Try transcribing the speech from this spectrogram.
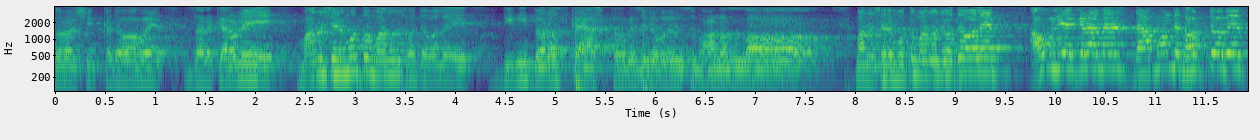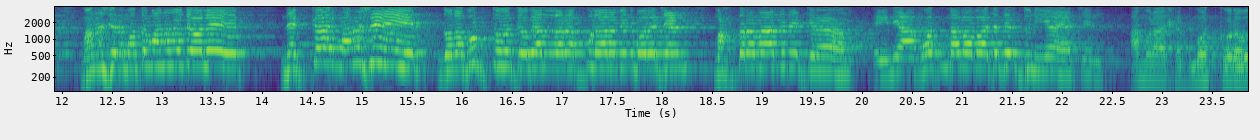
করার শিক্ষা দেওয়া হয়। যার কারণে মানুষের মতো মানুষ হতে হলে দিনই দরজ খায় আসতে হবে যেটা বলেন সুবহানাল্লাহ। মানুষের মতো মানুষ হতে হলে আউলিয়া গ্রামের দামন্দে ধরতে হবে। মানুষের মতো মানুষ হতে হলে নেককার মানুষের দলভুক্ত হতে হবে, আল্লাহ রাব্বুল আলামিন বলেছেন, মাহতারাম আজিনে কিরাম, এই নিয়ামত মা বাবা যাদের দুনিয়ায় আছেন আমরা খেদমত করব।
